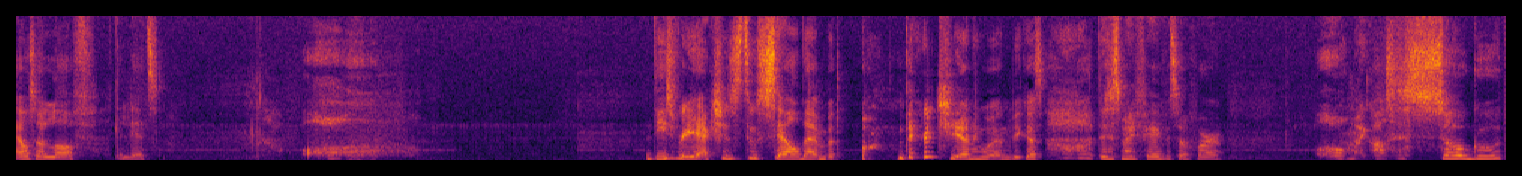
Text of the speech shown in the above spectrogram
I also love the lids. Oh. These reactions to sell them, but they're genuine because oh, this is my favorite so far oh my god this is so good.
